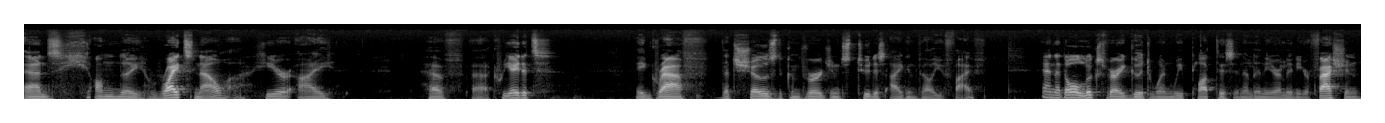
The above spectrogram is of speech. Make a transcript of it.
And on the right now, here I have uh, created a graph that shows the convergence to this eigenvalue 5. And it all looks very good when we plot this in a linear linear fashion.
